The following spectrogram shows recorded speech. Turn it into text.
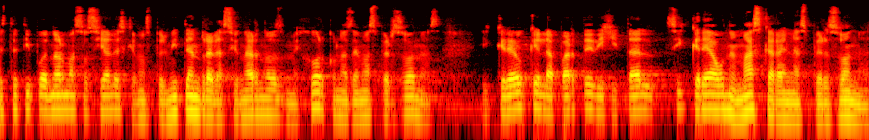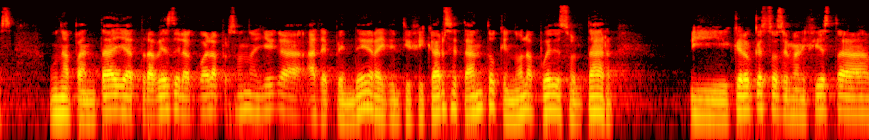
este tipo de normas sociales que nos permiten relacionarnos mejor con las demás personas. Y creo que la parte digital sí crea una máscara en las personas, una pantalla a través de la cual la persona llega a depender, a identificarse tanto que no la puede soltar. Y creo que esto se manifiesta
